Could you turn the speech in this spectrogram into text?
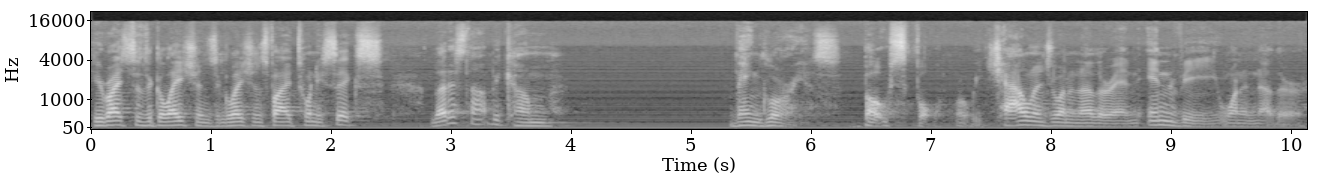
He writes to the Galatians in Galatians 5 26, Let us not become vainglorious, boastful, where we challenge one another and envy one another.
